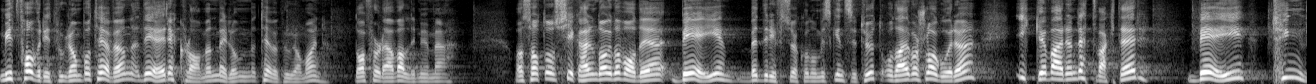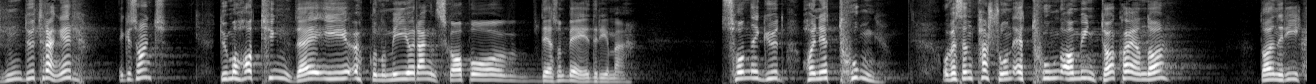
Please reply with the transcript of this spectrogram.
Mitt favorittprogram på TV-en det er reklamen mellom TV-programmene. Da følger jeg veldig mye med. Jeg satt og her en dag, Da var det BI, Bedriftsøkonomisk institutt. og Der var slagordet 'Ikke vær en lettvekter'. BI tyngden du trenger. Ikke sant? Du må ha tyngde i økonomi og regnskap og det som BI driver med. Sånn er Gud. Han er tung. Og hvis en person er tung av mynter, hva er han da? Da er han rik.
